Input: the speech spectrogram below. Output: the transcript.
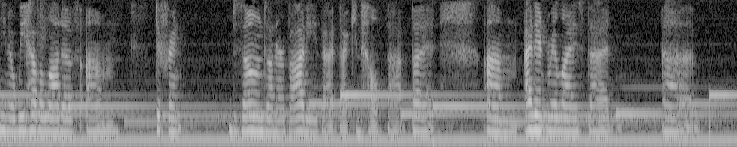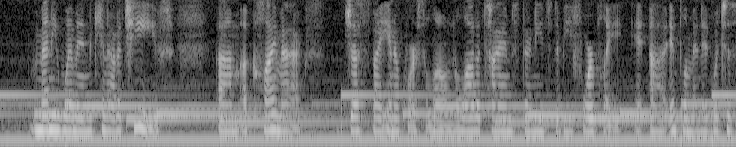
you know, we have a lot of um, different zones on our body that that can help that, but um, I didn't realize that uh, many women cannot achieve um, a climax just by intercourse alone. A lot of times there needs to be foreplay uh, implemented, which is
